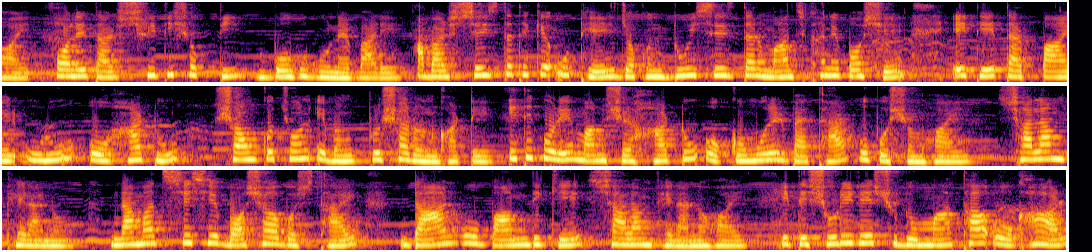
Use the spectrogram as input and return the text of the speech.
হয়, ফলে তার স্মৃতিশক্তি বহুগুণে বাড়ে। আবার সেজদা থেকে উঠে যখন দুই সেজদার মাঝখানে বসে, এতে তার পায়ের উড়ু ও হাঁটু সংকোচন এবং প্রসারণ ঘটে। এতে করে মানুষের হাঁটু ও কোমরের ব্যথার উপশম হয়। সালাম ফেরানো নামাজ শেষে বসা অবস্থায় ডান ও বাম দিকে সালাম ফেরানো হয়। এতে শরীরে শুধু মাথা ও ঘাড়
